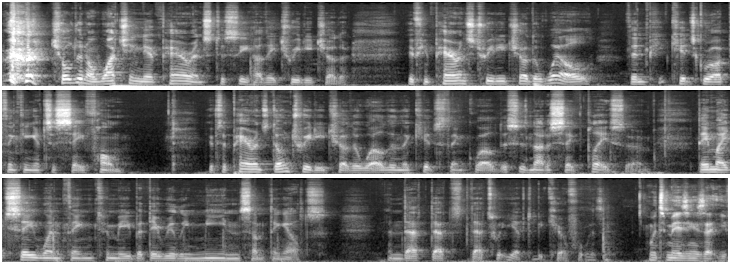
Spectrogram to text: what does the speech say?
children are watching their parents to see how they treat each other. If your parents treat each other well, then p- kids grow up thinking it's a safe home. If the parents don't treat each other well, then the kids think, well, this is not a safe place. Um, they might say one thing to me, but they really mean something else, and that that's that's what you have to be careful with. what's amazing is that you,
